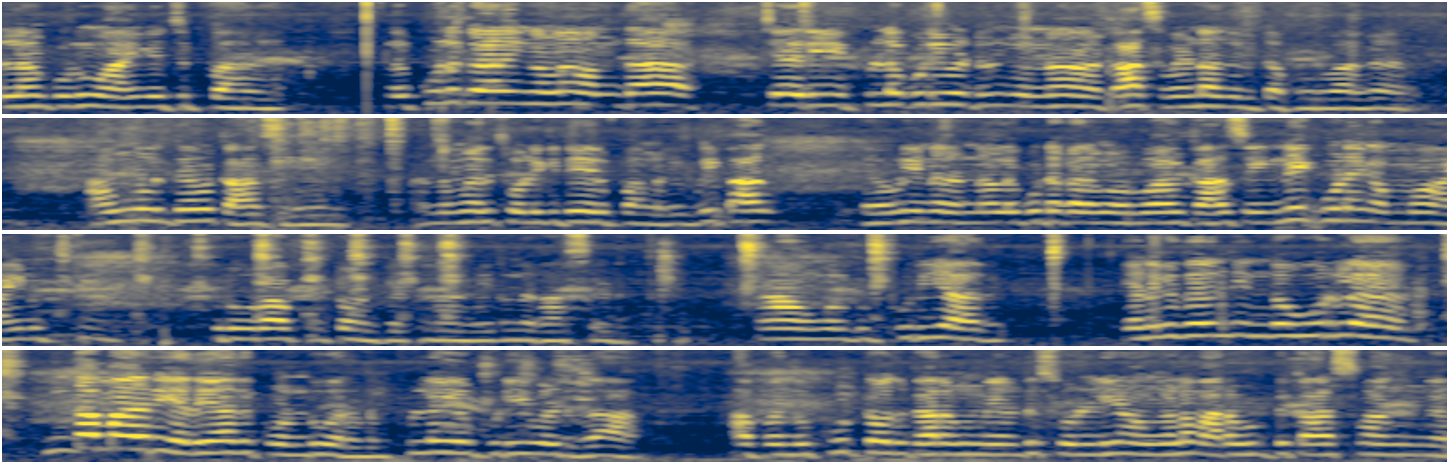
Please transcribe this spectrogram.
எல்லாம் குழு வாங்கி வச்சுருப்பாங்க. இந்த குழுக்காரங்கெல்லாம் வந்தால் சரி பிள்ளை பிடி வெட்டுன்னு சொன்னால் காசு வேண்டாம்னு சொல்லிட்டா போயிடுவாங்க அவங்களுக்கு தேவை காசு வேணும். அந்த மாதிரி சொல்லிக்கிட்டே இருப்பாங்க. எப்படி காசு எப்படி இன்னும் ரெண்டு நாளில் கூட்டக்காரங்க வருவாங்க? காசு இன்னைக்கு கூட எங்கள் அம்மா ஐநூற்றி இருபது ரூபா கூட்டம் கட்டினாங்க. இருந்த காசு எடுத்து. ஆனால் அவங்களுக்கு புரியாது. எனக்கு தெரிஞ்சு இந்த ஊரில் இந்த மாதிரி எதையாவது கொண்டு வரணும். பிள்ளைய பிடிவிடுதா அப்போ இந்த கூட்டத்துக்காரங்கள்ட்ட சொல்லி அவங்கெல்லாம் வர விட்டு காசு வாங்குங்க.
